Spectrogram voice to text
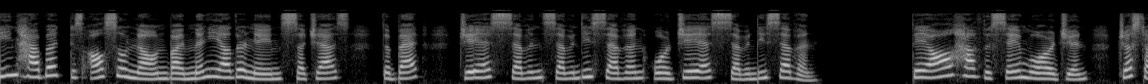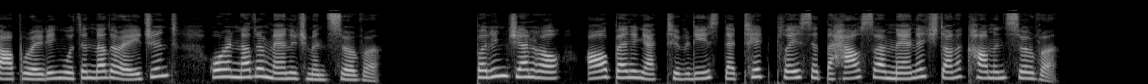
Thienhabet is also known by many other names such as Thabet, JS777 or JS77. They all have the same origin, just operating with another agent or another management server. But in general, all betting activities that take place at the house are managed on a common server.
